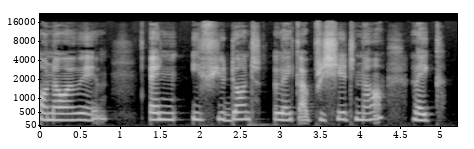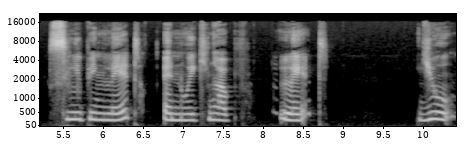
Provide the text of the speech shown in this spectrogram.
on our way. And if you don't like appreciate now like sleeping late and waking up late you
